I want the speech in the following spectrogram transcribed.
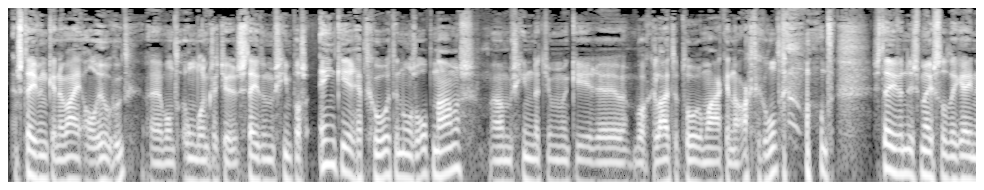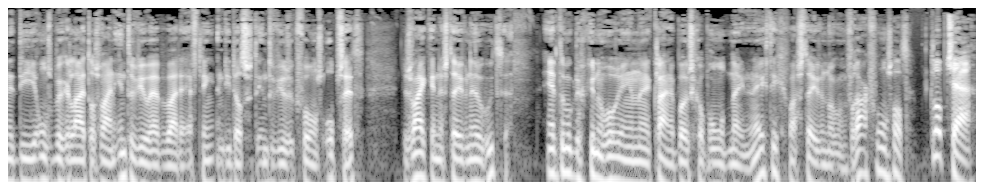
En Steven kennen wij al heel goed. Eh, want ondanks dat je Steven misschien pas één keer hebt gehoord in onze opnames. Maar misschien dat je hem een keer eh, wat geluid hebt horen maken in de achtergrond. want Steven is meestal degene die ons begeleidt als wij een interview hebben bij de Efteling. En die dat soort interviews ook voor ons opzet. Dus wij kennen Steven heel goed. En je hebt hem ook nog kunnen horen in een kleine boodschap 199. Waar Steven nog een vraag voor ons had. Klopt, ja.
